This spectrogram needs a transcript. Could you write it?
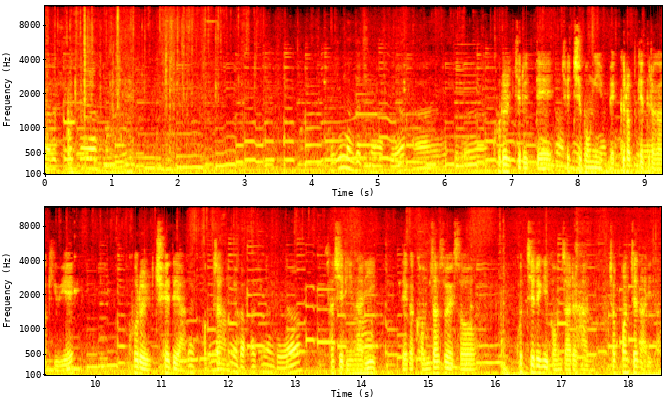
열 여기 먼저 지나갈게요. 아, 이것들은. 코를 찌를 때 최치봉이 매끄럽게 들어가기 위해 코를 최대한 네, 확장한다. 사실 이날이 내가 검사소에서 코 찌르기 검사를 한 첫 번째 날이다.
